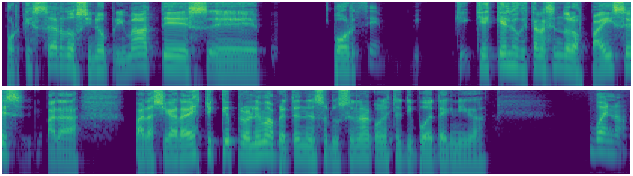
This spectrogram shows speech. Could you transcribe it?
¿Por qué cerdos y no primates? Eh, ¿por Sí. qué, qué- qué es lo que están haciendo los países para, para llegar a esto y qué problema pretenden solucionar con este tipo de técnica? Bueno,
